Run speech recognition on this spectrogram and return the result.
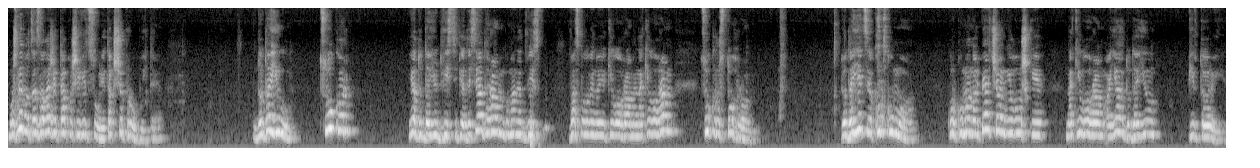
Можливо, це залежить також і від солі, так що пробуйте. Додаю цукор. Я додаю 250 грам, бо в мене 2,5 кг на кілограм, цукру 100 грам. Додається куркума. Куркума 0,5 чайні ложки на кілограм, а я додаю півтори.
